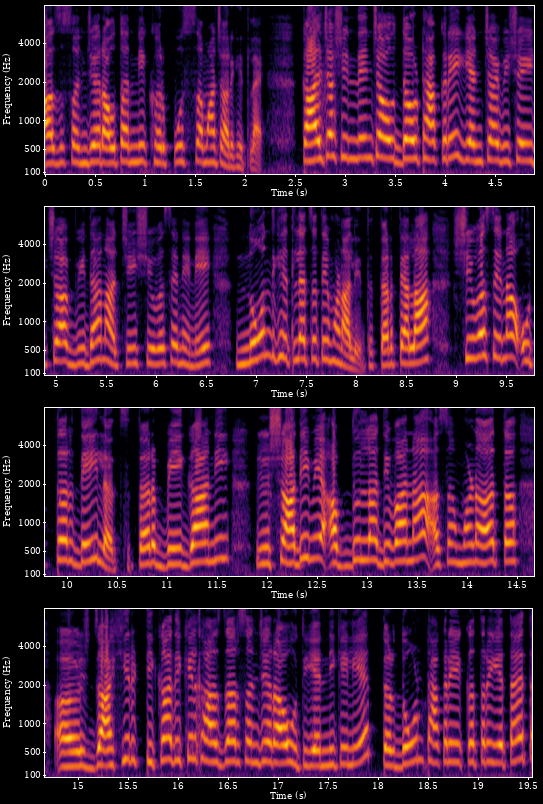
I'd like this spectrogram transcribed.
आज संजय राऊतांनी खरपूस समाचार घेतलाय. कालच्या शिंदेच्या उद्धव ठाकरे यांच्याविषयीच्या विधानाची शिवसेनेने नोंद घेतल्याचं ते म्हणाले. तर त्याला शिवसेना उत्तर देईलच. तर बेगानी शादी मे अब्दुल्ला दिवाना असं म्हणत जाहीर टीका देखील खासदार संजय राऊत यांनी केली आहे. तर दोन ठाकरे एकत्र येत आहेत.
